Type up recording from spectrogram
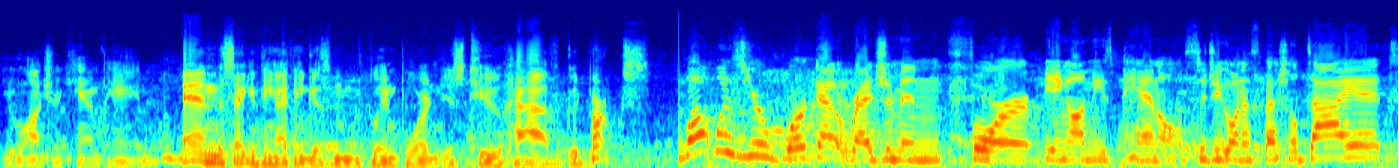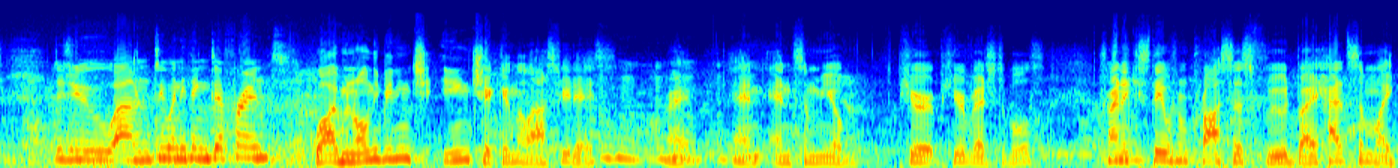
you launch your campaign, and the second thing I think is really important is to have good perks. What was your workout regimen for being on these panels? Did you go on a special diet? Did you um, do anything different? Well, I've been only been eating, ch- eating chicken the last few days, Mm-hmm, right? And and some you know pure pure vegetables. Trying to stay away from processed food, but I had some like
